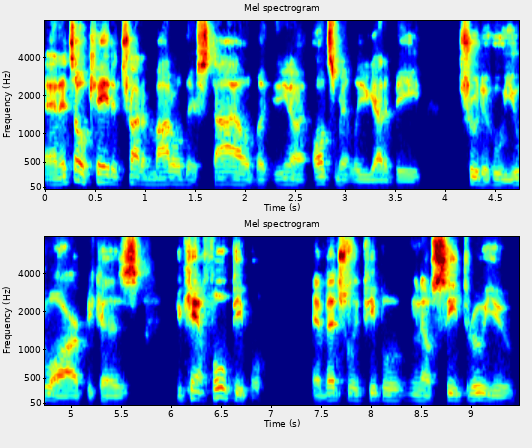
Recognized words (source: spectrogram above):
and it's okay to try to model their style, but you know ultimately you got to be true to who you are because you can't fool people. Eventually, people you know see through you.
